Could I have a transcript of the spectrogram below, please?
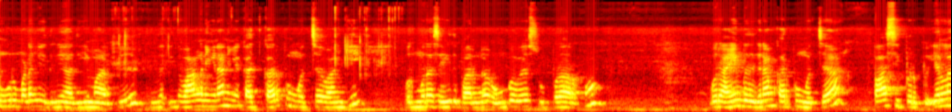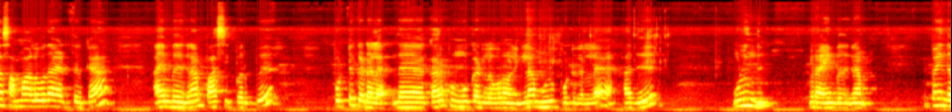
நூறு மடங்கு இதுலேயும் அதிகமாக இருக்குது இது இது வாங்குனீங்கன்னா நீங்கள் க கருப்பு மொச்சை வாங்கி ஒரு முறை செய்து பாருங்கள் ரொம்பவே சூப்பராக இருக்கும். ஒரு ஐம்பது கிராம் கருப்பு மொச்சை பாசிப்பருப்பு. எல்லாம் சம அளவு தான் எடுத்திருக்கேன். ஐம்பது கிராம் பாசிப்பருப்பு பொட்டுக்கடலை. இந்த கருப்பு மூக்கடலை வரும் இல்லைங்களா? முழு பொட்டுக்கடலை. அது உளுந்து ஒரு ஐம்பது கிராம். இப்போ இந்த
